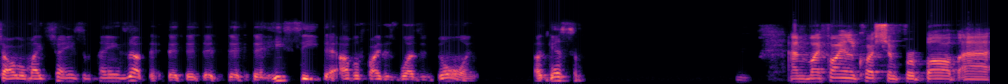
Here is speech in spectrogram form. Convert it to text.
Charlo might change some things up that that that that, that, that he see that other fighters wasn't doing against him. And my final question for Bob. Uh,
